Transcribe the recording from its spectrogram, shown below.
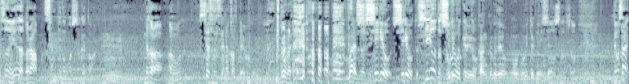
そういうの嫌だからもう全部残しとけと。うん。だからあの捨てさせなかったよ。まあ資料資料と資料と資料という感覚で置いときゃいいんだ。よそうそうそう。でもさ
